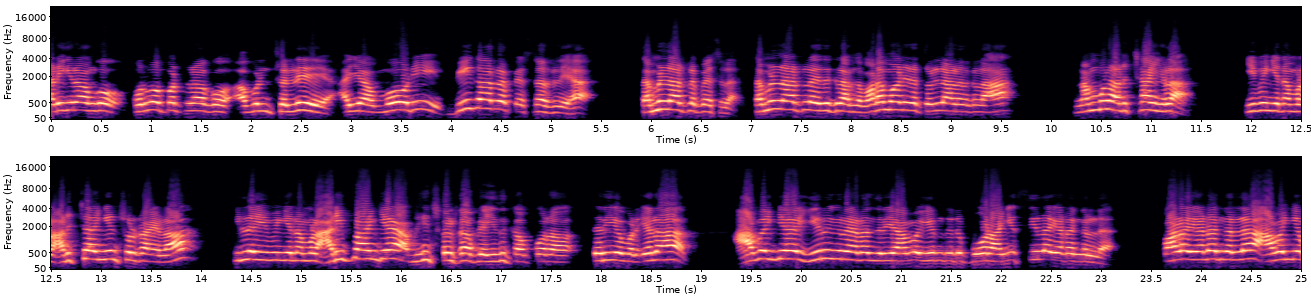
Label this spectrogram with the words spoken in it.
அடிக்கிறாங்கோ கொடுமைப்படுத்துறாங்கோ அப்படின்னு சொல்லி ஐயா மோடி பீகார்ல பேசுறாரு இல்லையா? தமிழ்நாட்டுல பேசல. தமிழ்நாட்டுல இருக்கிற அந்த வட மாநில தொழிலாளர்களா நம்மளும் அடிச்சாங்களா? இவங்க நம்மளை அடிச்சாங்கன்னு சொல்றாங்களா? இல்ல இவங்க நம்மளை அடிப்பாங்க அப்படின்னு சொல்றாப்ல. இதுக்கப்புறம் தெரியப்படும் ஏன்னா அவங்க இருக்கிற இடம் தெரியாம இருந்துட்டு போறாங்க சில இடங்கள்ல. பல இடங்கள்ல அவங்க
